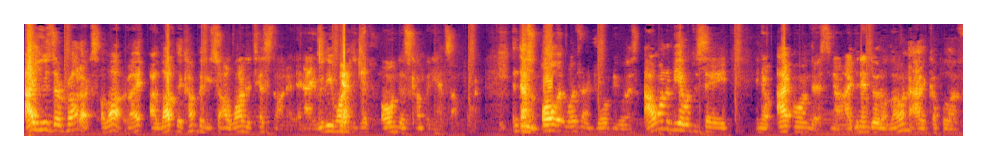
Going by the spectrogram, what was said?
I use their products a lot, right? I love the company, so I wanted to test on it, and I really wanted yeah. to just own this company at some point. And that's mm. all it was that drove me was I want to be able to say, you know, I own this. You know, I didn't do it alone. I had a couple of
